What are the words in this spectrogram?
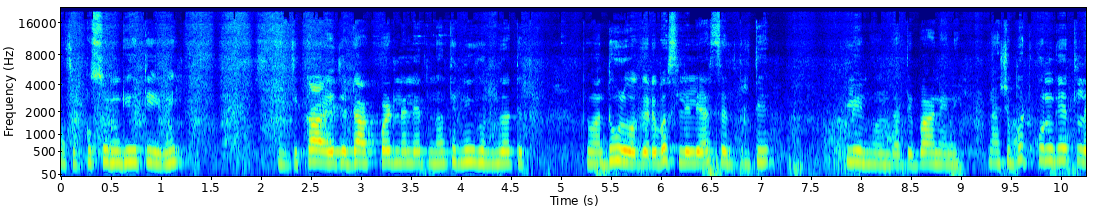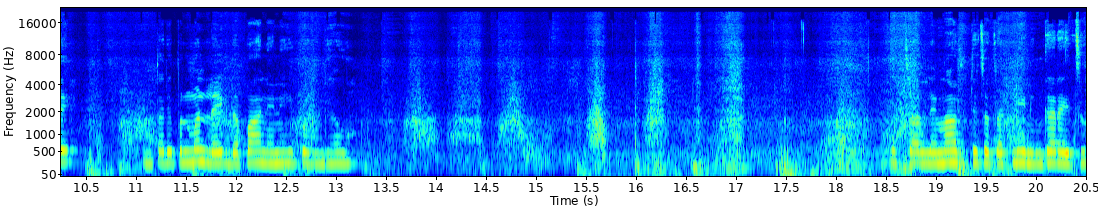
असं पुसून घेते मी. जे काळे जे डाग पडलेले आहेत ना ते निघून जातात. किंवा धूळ वगैरे बसलेली असेल तर ती क्लीन होऊन जाते पाण्याने. अशी भटकून घेतलंय. तरी पण म्हणलं एकदा पाण्याने हे करून घ्यावं. चाललंय माझं त्याचं क्लिनिंग करायचं.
